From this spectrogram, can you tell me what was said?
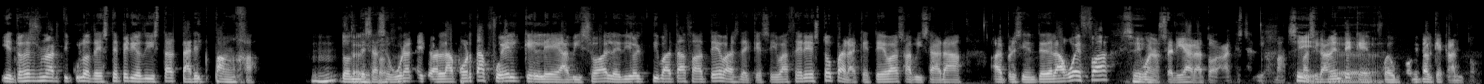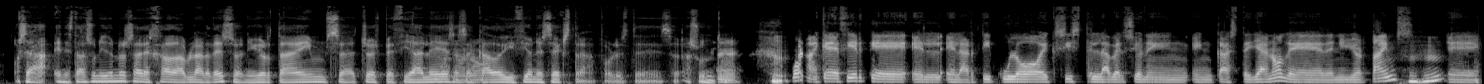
Y entonces es un artículo de este periodista, Tarik Panja, Donde se asegura que Joan Laporta fue el que le avisó, le dio el tibatazo a Tebas de que se iba a hacer esto para que Tebas avisara al presidente de la UEFA Sí. y bueno, se liara toda la que se lió. Va, Sí, Básicamente eh, que fue un poquito el que cantó. O sea, en Estados Unidos no se ha dejado de hablar de eso. New York Times ha hecho especiales, No, no, ha sacado ediciones extra por este asunto. Eh. Bueno, hay que decir que el, el artículo existe en la versión en, en castellano de, de New York Times, eh,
